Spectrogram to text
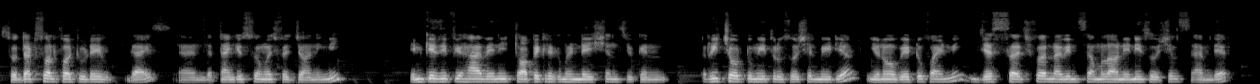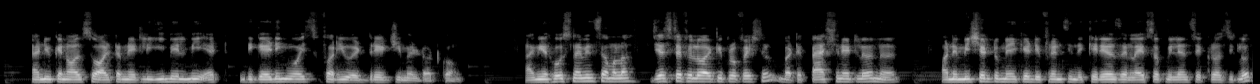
So that's all for today, guys, and thank you so much for joining me. In case if you have any topic recommendations, you can reach out to me through social media. You know where to find me. Just search for Naveen Samala on any socials. I'm there. And you can also alternately email me at theguidingvoiceforyou at gmail.com. I'm your host Naveen Samala, just a fellow IT professional, but a passionate learner on a mission to make a difference in the careers and lives of millions across the globe.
